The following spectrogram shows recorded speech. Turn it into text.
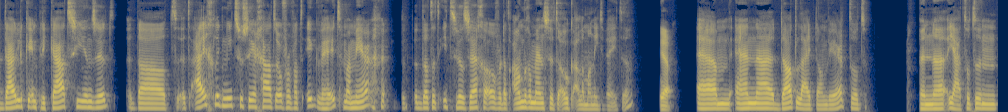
eh, duidelijke implicatie in zit. Dat het eigenlijk niet zozeer gaat over wat ik weet, maar meer dat- het iets wil zeggen over dat andere mensen het ook allemaal niet weten. Ja. En eh, dat leidt dan weer tot een, eh, ja, tot een,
